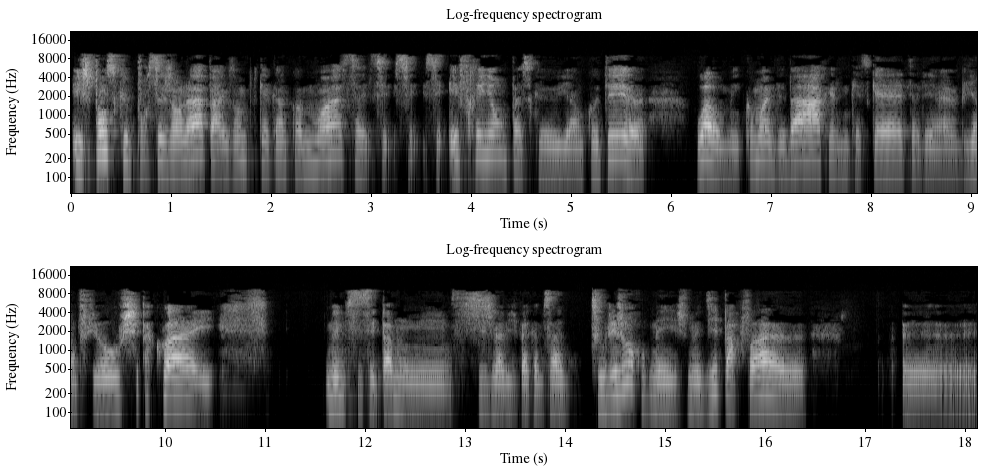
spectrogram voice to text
et je pense que pour ces gens-là, par exemple, quelqu'un comme moi, c'est effrayant parce qu'il y a un côté, waouh, mais comment elle débarque, elle a une casquette, elle est habillée en fluo, je sais pas quoi, même si c'est pas mon, si je m'habille pas comme ça tous les jours, mais je me dis parfois, euh, euh,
